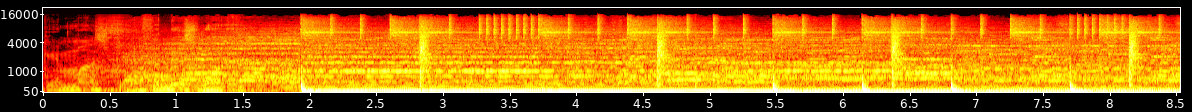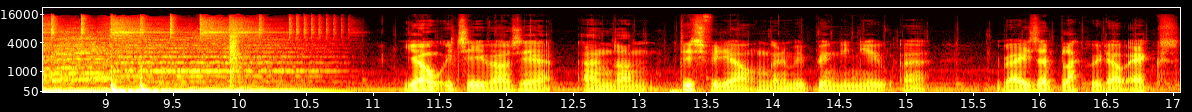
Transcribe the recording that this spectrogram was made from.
Fucking monster for this one. Yo, it's Evozz here, and on this video I'm going to be bringing you a Razer Black Widow X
